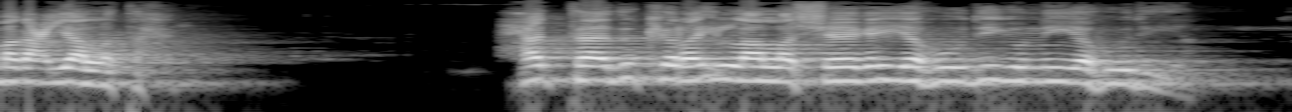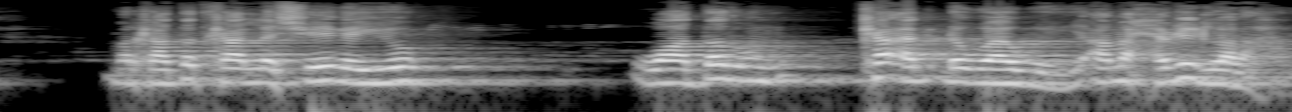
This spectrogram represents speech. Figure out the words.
magacyaa la taxay. Xataa dukira ilaa la sheegay yahuudiyu nin yahuudiya. Markaa dadkaa la sheegayo waa dadun ka agdhowaa weeye ama xidhiidh la lahaa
